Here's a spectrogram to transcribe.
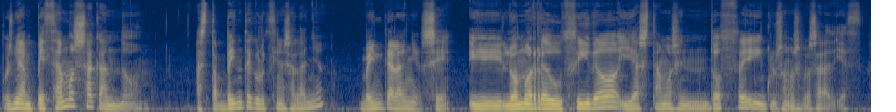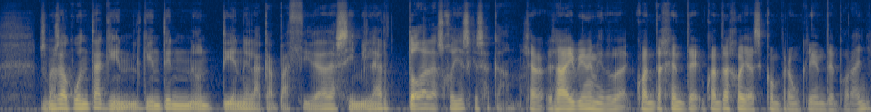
Pues mira, empezamos sacando hasta 20 colecciones al año. 20 al año. Sí, y lo hemos reducido y ya estamos en 12 e incluso vamos a pasar a 10. Nos hemos dado cuenta que el cliente no tiene la capacidad de asimilar todas las joyas que sacamos. Claro, o sea, ahí viene mi duda. ¿Cuánta gente, cuántas joyas compra un cliente por año?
